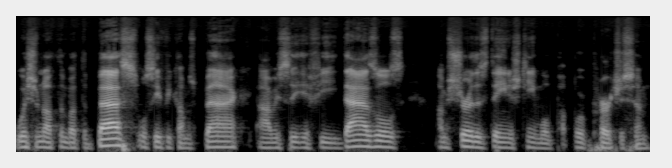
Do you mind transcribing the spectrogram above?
Wish him nothing but the best. We'll see if he comes back. Obviously, if he dazzles, I'm sure this Danish team will, will purchase him.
